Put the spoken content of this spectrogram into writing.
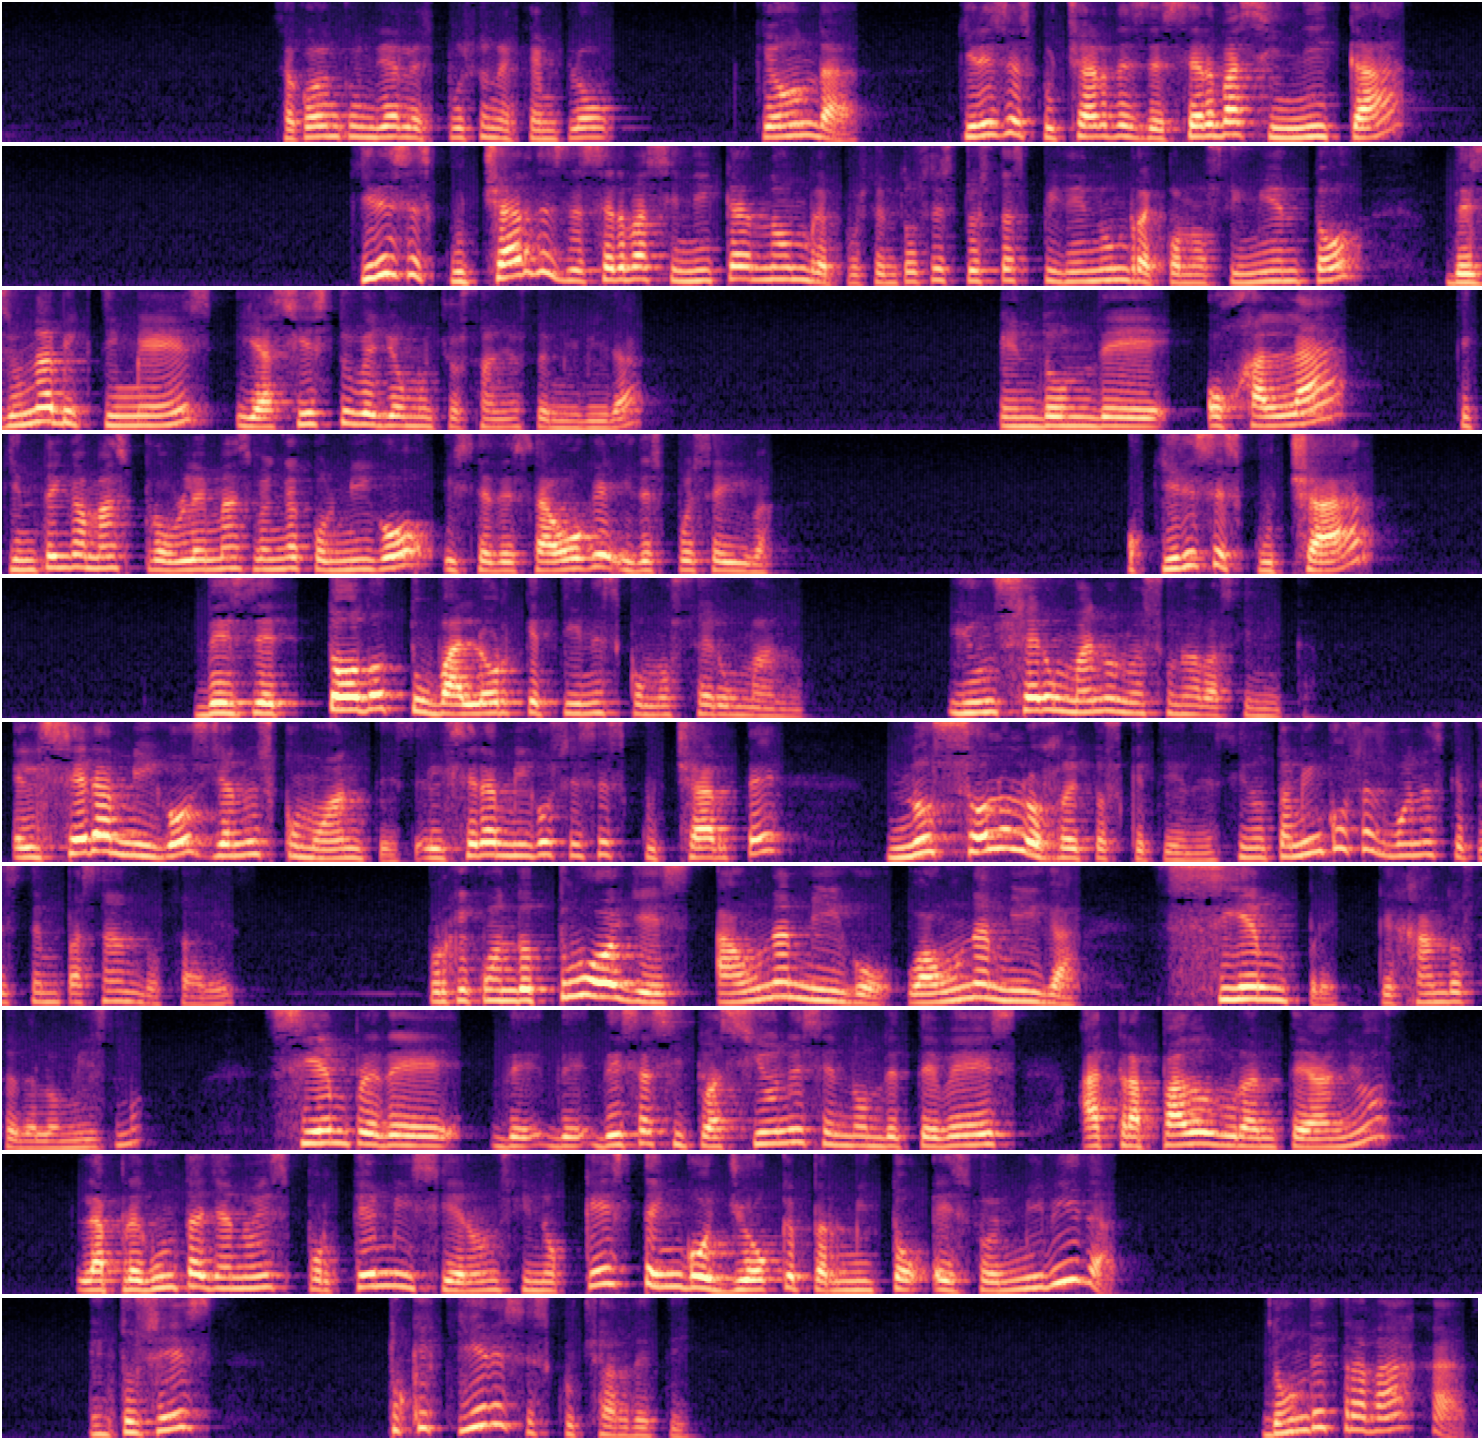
¿Se acuerdan que un día les puse un ejemplo? ¿Qué onda? ¿Quieres escuchar desde ser vacinica? ¿Quieres escuchar desde ser vacinica? No, hombre, pues entonces tú estás pidiendo un reconocimiento desde una victimez, y así estuve yo muchos años de mi vida, en donde ojalá que quien tenga más problemas venga conmigo y se desahogue y después se iba. ¿O quieres escuchar desde todo tu valor que tienes como ser humano? Y un ser humano no es una vacinica. El ser amigos ya no es como antes. El ser amigos es escucharte no solo los retos que tienes, sino también cosas buenas que te estén pasando, ¿sabes? Porque cuando tú oyes a un amigo o a una amiga siempre quejándose de lo mismo, siempre de, de, esas situaciones en donde te ves atrapado durante años, la pregunta ya no es por qué me hicieron, sino qué tengo yo que permito eso en mi vida. Entonces, ¿tú qué quieres escuchar de ti? ¿Dónde trabajas?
